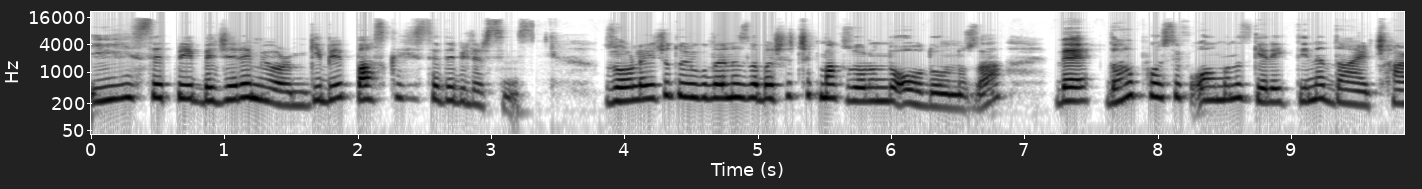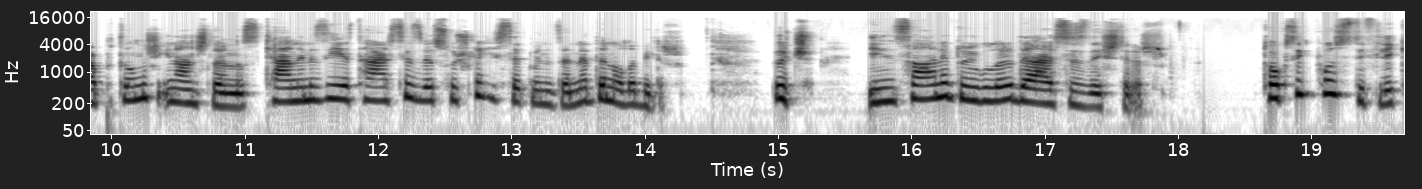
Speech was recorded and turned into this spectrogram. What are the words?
iyi hissetmeyi beceremiyorum gibi baskı hissedebilirsiniz. Zorlayıcı duygularınızla başa çıkmak zorunda olduğunuza ve daha pozitif olmanız gerektiğine dair çarpıtılmış inançlarınız kendinizi yetersiz ve suçlu hissetmenize neden olabilir. 3. İnsani duyguları değersizleştirir. Toksik pozitiflik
